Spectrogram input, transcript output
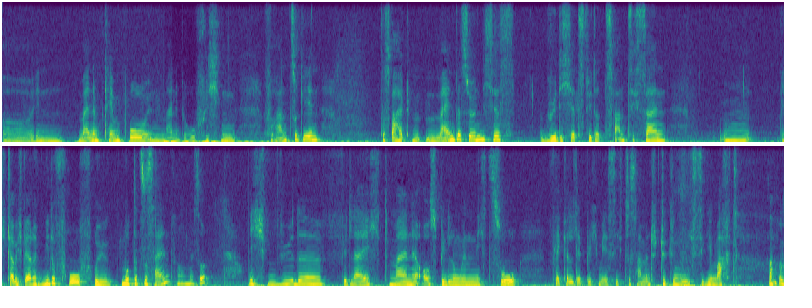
äh, in meinem Tempo, in meinem beruflichen voranzugehen. Das war halt mein persönliches. Würde ich jetzt wieder 20 sein, hm, ich glaube, ich wäre wieder froh, früh Mutter zu sein, sagen wir so. Ich würde vielleicht meine Ausbildungen nicht so fleckerlteppichmäßig zusammenstückeln, wie ich sie gemacht habe,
